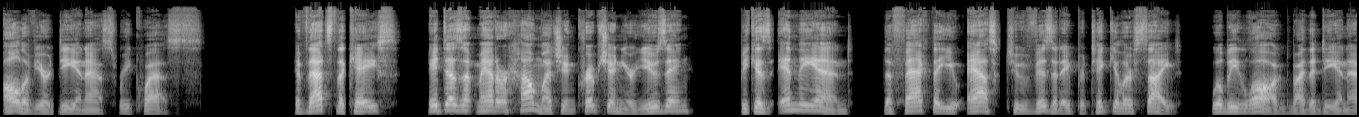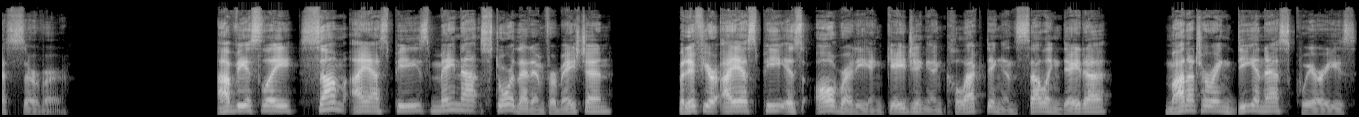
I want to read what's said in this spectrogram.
all of your DNS requests. If that's the case, it doesn't matter how much encryption you're using, because in the end, the fact that you asked to visit a particular site will be logged by the DNS server. Obviously, some ISPs may not store that information, but if your ISP is already engaging in collecting and selling data, monitoring DNS queries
